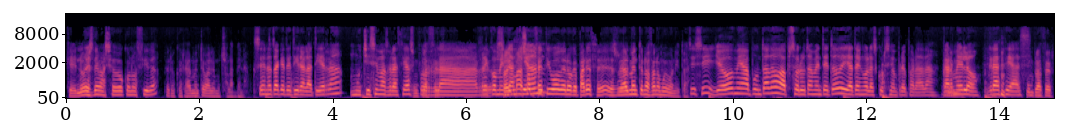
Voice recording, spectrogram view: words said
que no es demasiado conocida, pero que realmente vale mucho la pena. Se nota que te tira la tierra. Muchísimas gracias por la recomendación. Soy más objetivo de lo que parece, ¿eh? es realmente una zona muy bonita. Sí, sí, yo me he apuntado absolutamente todo y ya tengo la excursión preparada. Carmelo, gracias. Un placer.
